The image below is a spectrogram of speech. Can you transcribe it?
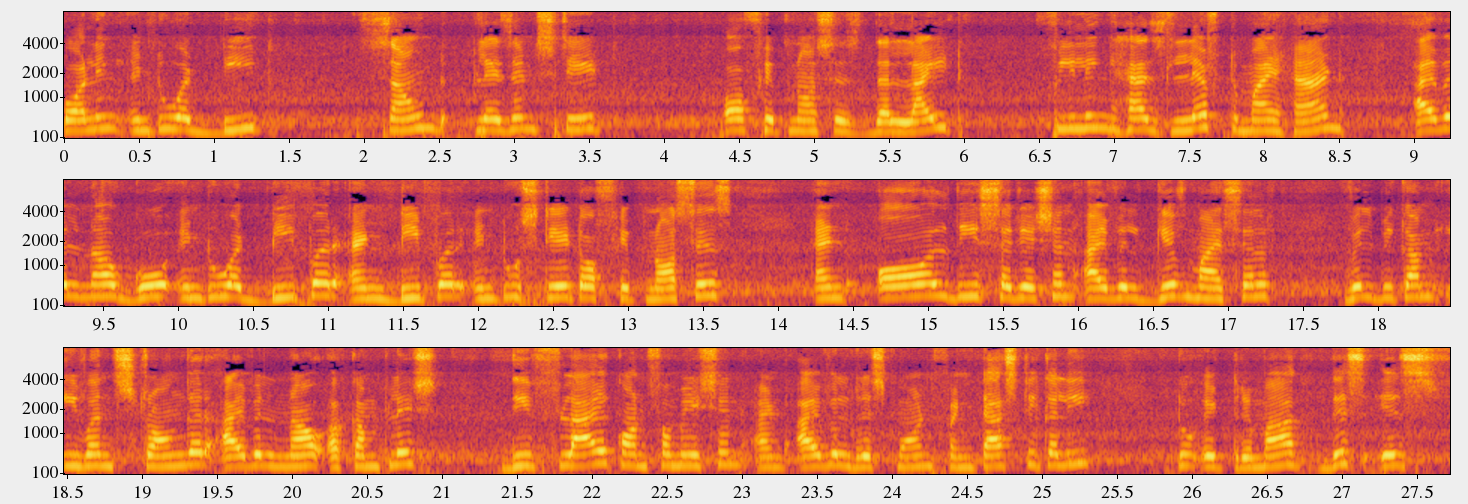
falling into a deep sound pleasant state of hypnosis. The light feeling has left my hand. I will now go into a deeper and deeper into state of hypnosis and all these suggestion I will give myself will become even stronger. I will now accomplish the fly confirmation and I will respond fantastically to it. Remark this is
